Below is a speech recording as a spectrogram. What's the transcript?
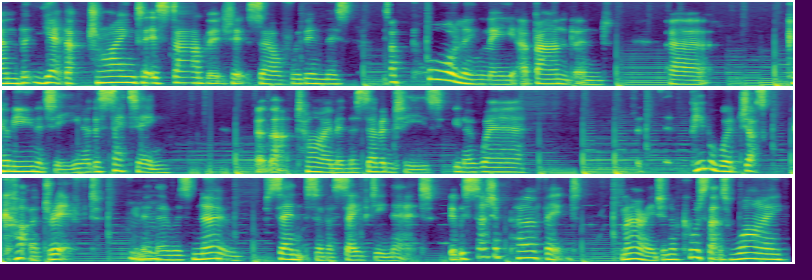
and yet that trying to establish itself within this appallingly abandoned uh, community. You know, the setting at that time in the seventies. You know, where people were just cut adrift. You know, there was no sense of a safety net. It was such a perfect marriage. And of course, that's why,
